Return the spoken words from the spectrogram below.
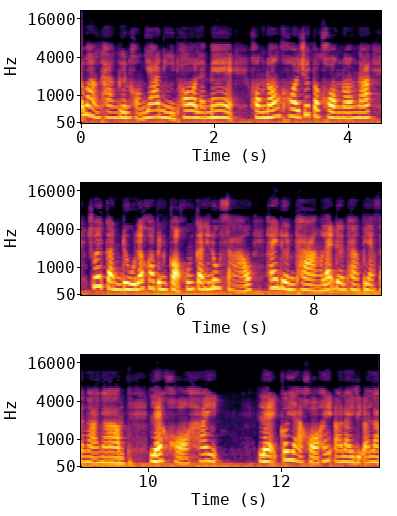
ระหว่างทางเดินของย่านีพ่อและแม่ ของน้องคอยช่วยประคองน้องนะ ช่วยกันดูและคอยเป็นเกาะคุ้มกันให้ลูกสาว ให้เดินทางและเดินทางไปอย่างสง่างาม และขอให้ และก็อย่าขอให้อะไรหรืออะไร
